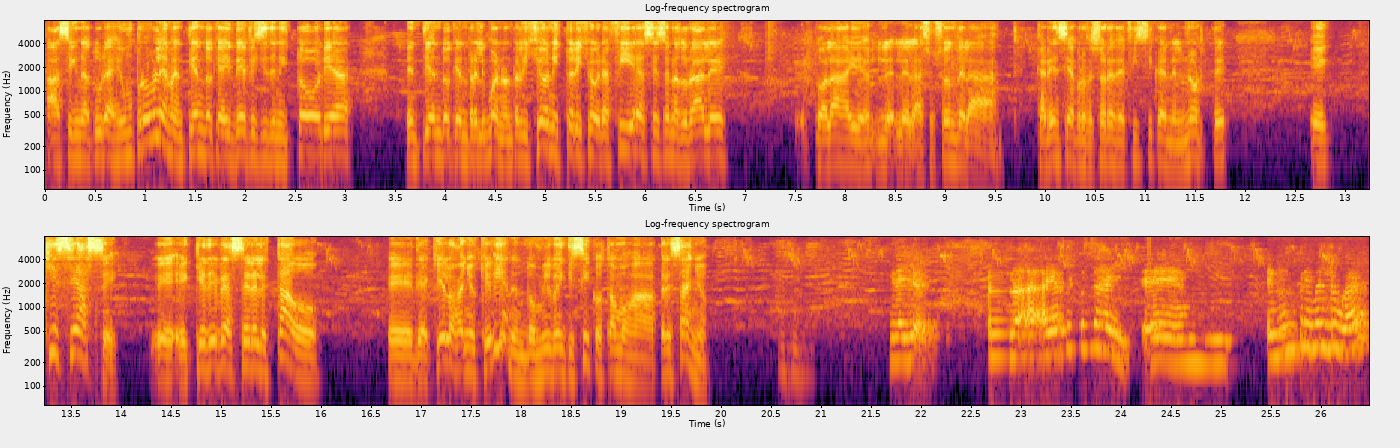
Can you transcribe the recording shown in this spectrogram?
asignaturas es un problema. Entiendo que hay déficit en historia, entiendo que en, bueno, en religión, historia y geografía, ciencias naturales, tú hablabas ahí de, la asociación de la carencia de profesores de física en el norte. Eh, ¿Qué se hace? Eh, eh, ¿Qué debe hacer el Estado de aquí a los años que vienen? 2025 estamos a tres años. Mira, yo, hay otras cosas ahí. Eh, en un primer lugar,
